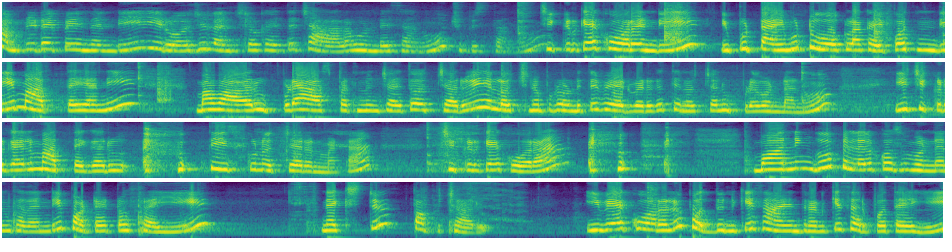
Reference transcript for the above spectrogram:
కంప్లీట్ అయిపోయిందండి. ఈ రోజు లంచ్లోకి అయితే చాలా వండేసాను చూపిస్తాను. చిక్కుడుకాయ కూర అండి ఇప్పుడు టైం టూ ఓ క్లాక్ అయిపోతుంది. మా అత్తయ్య అని మా వారు ఇప్పుడే హాస్పిటల్ నుంచి అయితే వచ్చారు. వీళ్ళు వచ్చినప్పుడు వండితే వేడివేడిగా తినొచ్చాను ఇప్పుడే వండాను. ఈ చిక్కుడుకాయలు మా అత్తయ్య గారు తీసుకుని వచ్చారనమాట చిక్కుడుకాయ కూర. మార్నింగ్ పిల్లల కోసం వండాను కదండి. పొటాటో ఫ్రై. నెక్స్ట్ పప్పుచారు. ఇవే కూరలు పొద్దున్నకి సాయంత్రానికి సరిపోతాయి.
